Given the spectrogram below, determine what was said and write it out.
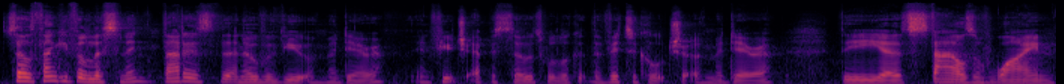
So, thank you for listening. That is an overview of Madeira. In future episodes, we'll look at the viticulture of Madeira, the uh, styles of wine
